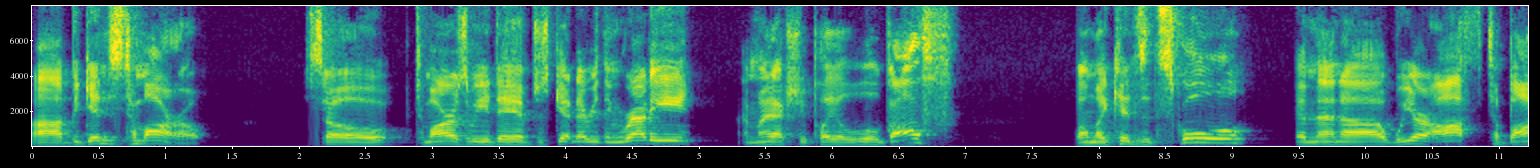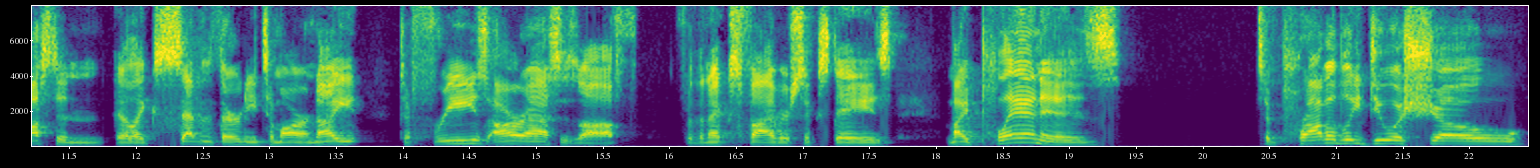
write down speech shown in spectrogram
uh, begins tomorrow. So tomorrow's gonna be a day of just getting everything ready. I might actually play a little golf while my kids at school, and then uh, we are off to Boston at like seven thirty tomorrow night to freeze our asses off for the next five or six days. My plan is to probably do a show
